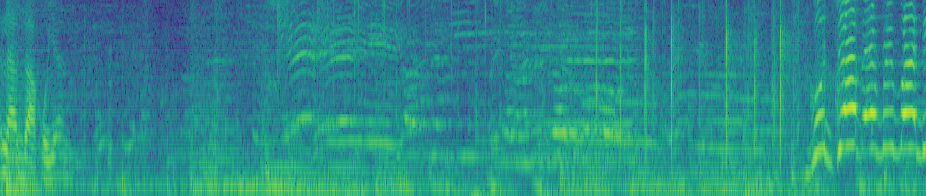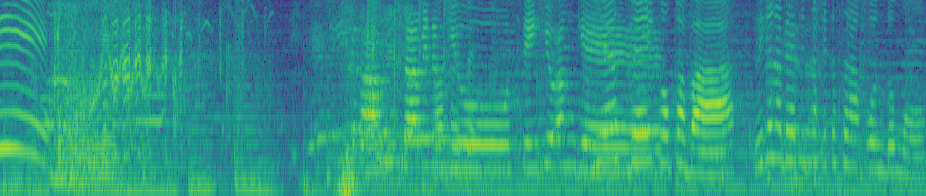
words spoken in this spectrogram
Alaga ko yan. Good job, everybody! Tapos namin ang Okay, news. Thank you, Angge. Yes, Be, ikaw pa ba? Hindi ka na betin na kita sa kondo mo.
